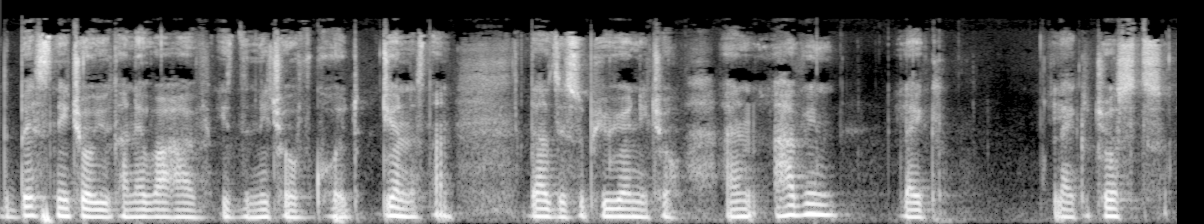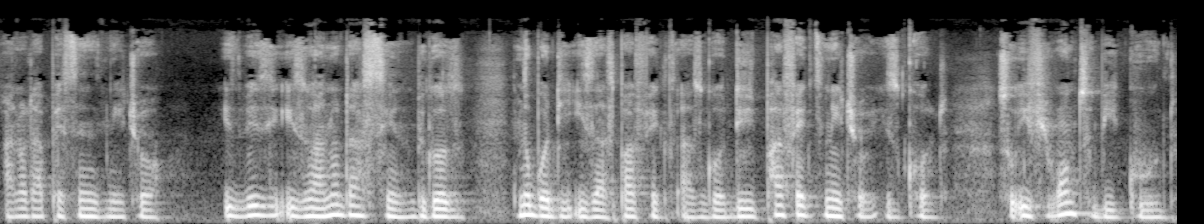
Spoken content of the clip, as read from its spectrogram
the best nature you can ever have is the nature of God. Do you understand? That's the superior nature. And having like like just another person's nature is basically is another sin because nobody is as perfect as God. The perfect nature is God. So if you want to be good,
